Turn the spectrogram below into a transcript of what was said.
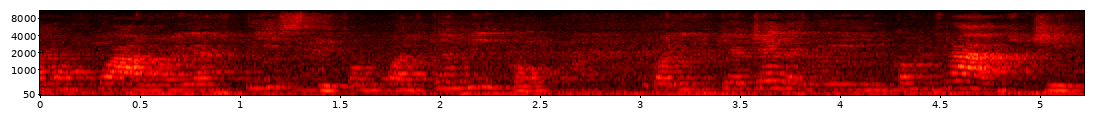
siamo qua noi artisti con qualche amico, con il piacere di incontrarci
